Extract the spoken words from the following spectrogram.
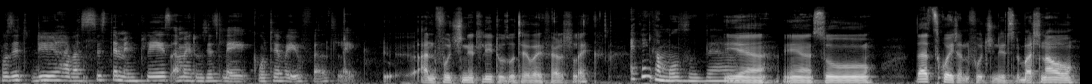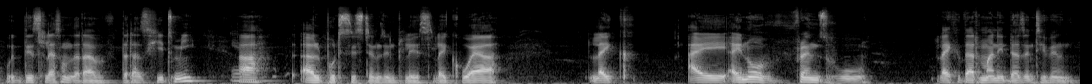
Was it? Do you have a system in place? I mean, it was just like whatever you felt like. Unfortunately, it was whatever I felt like. I think I'm also there. Yeah, yeah. So that's quite unfortunate. But now with this lesson that I've that has hit me, Yeah. ah, I'll put systems in place like where, like, I I know friends who, like that money doesn't even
